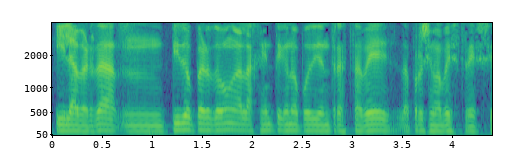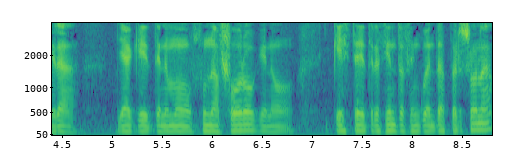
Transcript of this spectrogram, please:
Y la verdad, mm, pido perdón a la gente que no ha podido entrar esta vez, la próxima vez será, ya que tenemos un aforo que no que esté de 350 personas.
